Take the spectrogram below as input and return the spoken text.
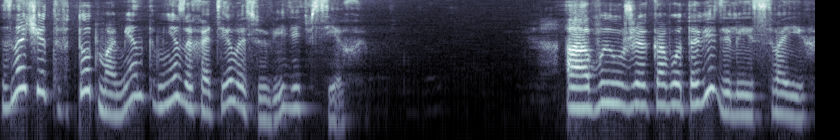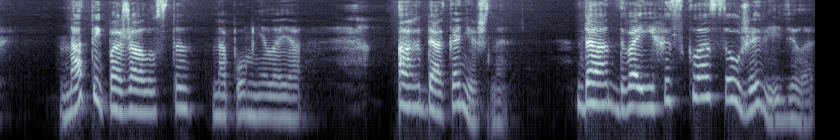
Значит, в тот момент мне захотелось увидеть всех. «А вы уже кого-то видели из своих?» «На ты, пожалуйста», — напомнила я. «Ах, да, конечно. Да, двоих из класса уже видела.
